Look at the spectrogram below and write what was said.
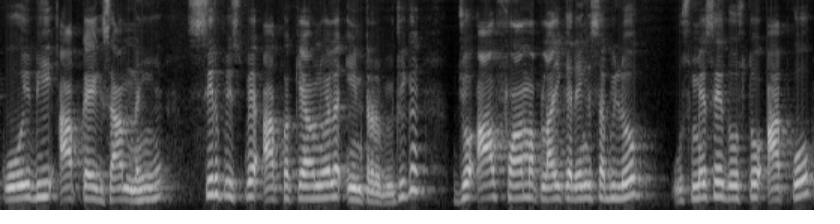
कोई भी आपका एग्ज़ाम नहीं है, सिर्फ़ इस पर आपका क्या होने वाला इंटरव्यू ठीक है? जो आप फॉर्म अप्लाई करेंगे सभी लोग, उसमें से दोस्तों आपको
